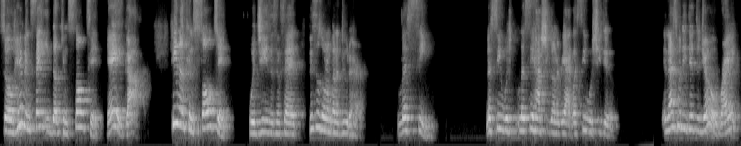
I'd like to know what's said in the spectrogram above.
So him and Satan done consulted, hey God, he done consulted with Jesus and said, This is what I'm going to do to her. Let's see. Let's see what let's see how she's going to react. Let's see what she do. And that's what he did to Job, right?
